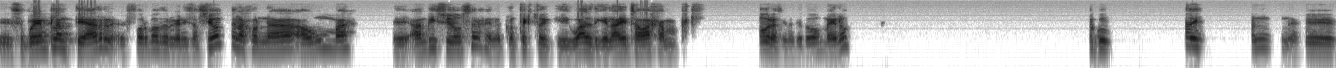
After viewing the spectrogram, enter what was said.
eh, se pueden plantear formas de organización de la jornada aún más ambiciosas, en el contexto de que igual de que nadie trabaja más horas, sino que todos menos. Eh,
